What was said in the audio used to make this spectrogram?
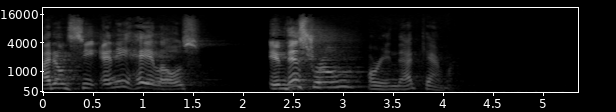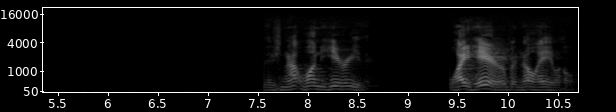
I don't see any halos in this room or in that camera. There's not one here either. White hair, but no halo.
